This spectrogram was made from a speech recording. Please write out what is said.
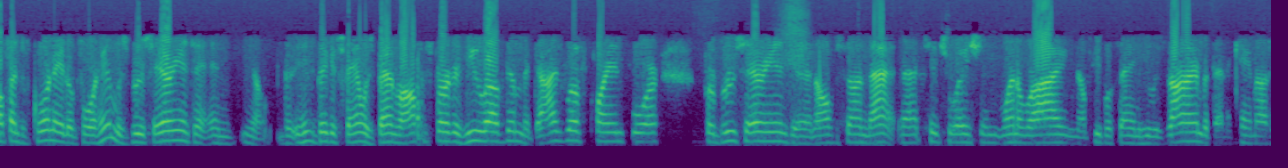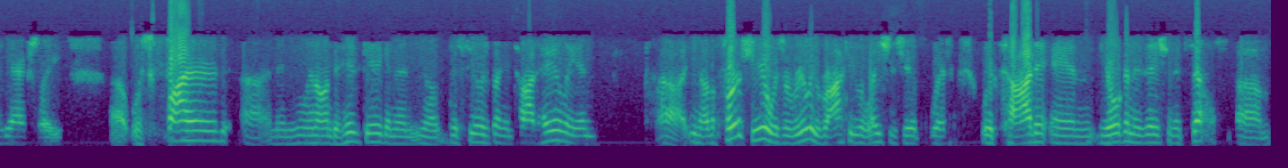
offensive coordinator for him was Bruce Arians, and, and you know the, his biggest fan was Ben Roethlisberger. He loved him. The guys loved playing for for Bruce Arians, and all of a sudden that that situation went awry. You know, people saying he resigned, but then it came out he actually uh, was fired, uh, and then he went on to his gig, and then you know the Steelers bringing Todd Haley, and uh, you know the first year was a really rocky relationship with with Todd and the organization itself. Um,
